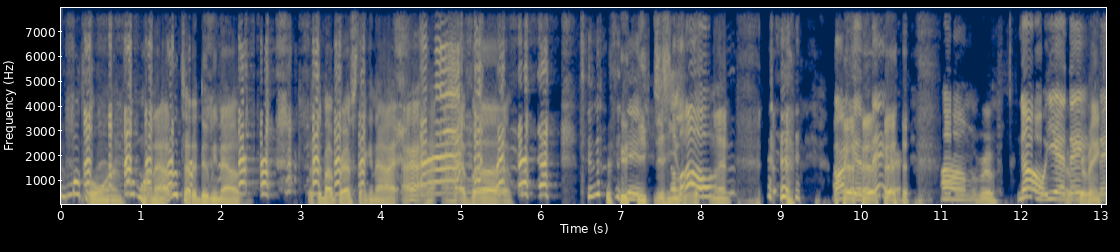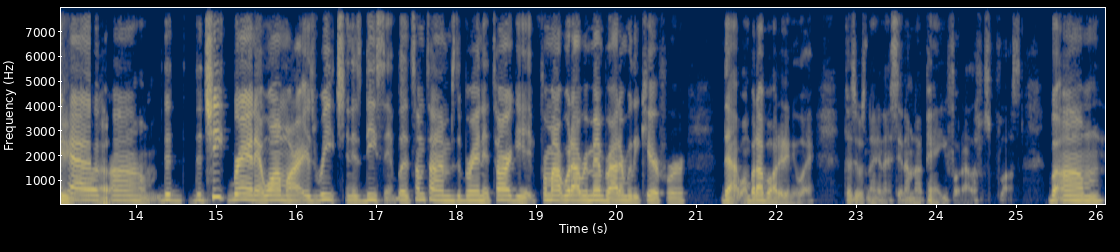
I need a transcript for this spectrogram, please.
multiple one. Come on now, don't try to do me now. That's my breath stinking. Now I, I, I I have a. you just Hello? Are you there? Um, No, yeah, they they have um the the cheap brand at Walmart is Reach and is decent, but sometimes the brand at Target, from my, what I remember, I didn't really care for that one, but I bought it anyway because it was ninety nine cent. I'm not paying you four dollars for some floss, but um.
